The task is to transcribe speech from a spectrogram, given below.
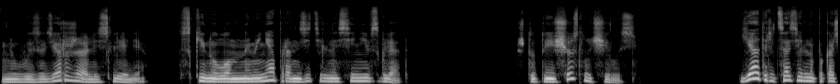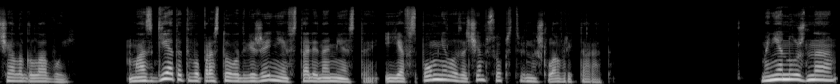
«Вы задержались, леди», — вскинул он на меня пронзительно синий взгляд. «Что-то еще случилось?» Я отрицательно покачала головой. Мозги от этого простого движения встали на место, и я вспомнила, зачем, собственно, шла в ректорат. Мне нужно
